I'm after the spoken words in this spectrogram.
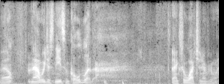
Well, now we just need some cold weather. Thanks for watching, everyone.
